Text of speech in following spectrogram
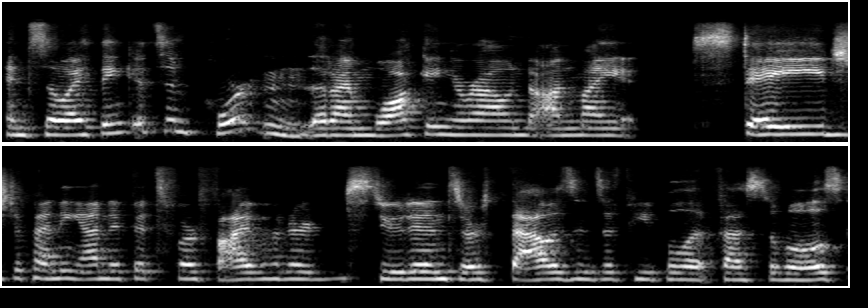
And so I think it's important that I'm walking around on my stage, depending on if it's for 500 students or thousands of people at festivals.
